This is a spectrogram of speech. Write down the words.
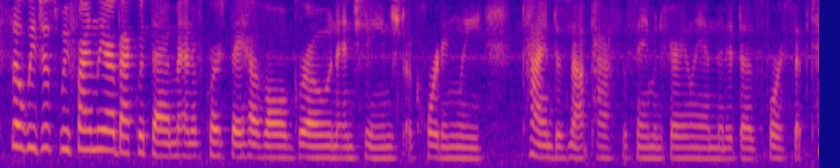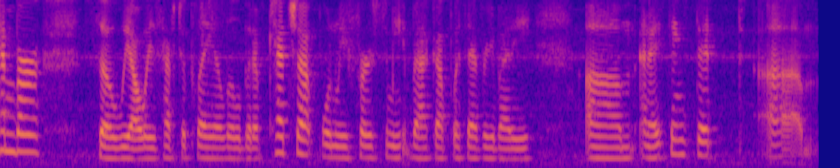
so we just, we finally are back with them. And of course, they have all grown and changed accordingly. Time does not pass the same in Fairyland than it does for September. So we always have to play a little bit of catch up when we first meet back up with everybody. Um, and I think that um,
